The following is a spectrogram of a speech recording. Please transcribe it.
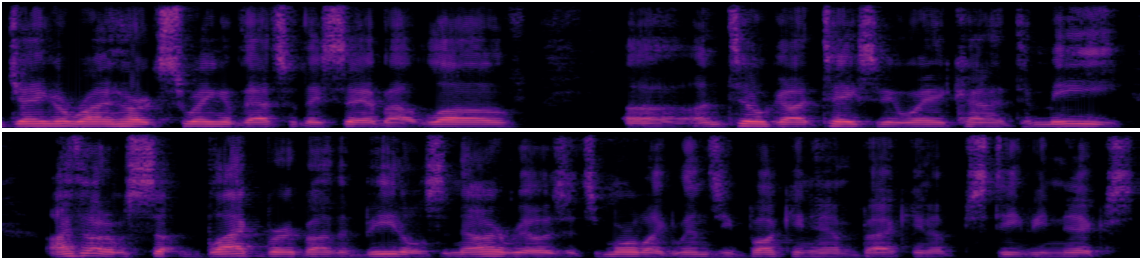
Django Reinhardt swing, if that's what they say about love, uh, until God takes me away, kind of to me, I thought it was Blackbird by the Beatles, and now I realize it's more like Lindsey Buckingham backing up Stevie Nicks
